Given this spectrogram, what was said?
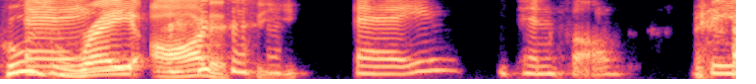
Who's A. Ray Odyssey? A. Pinfall. B.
